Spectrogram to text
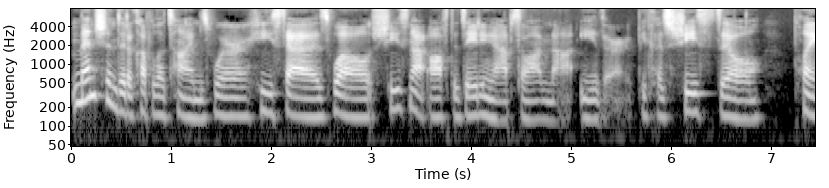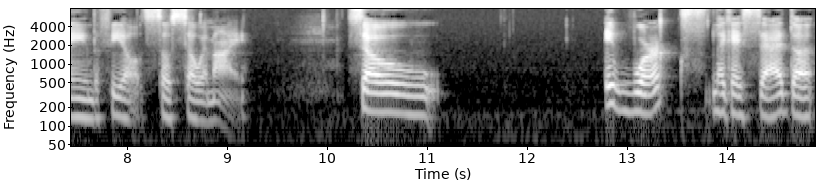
mentioned it a couple of times where he says, "Well, she's not off the dating app, so I'm not either because she's still playing the field, so so am I." So it works. Like I said, the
